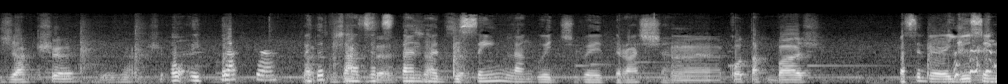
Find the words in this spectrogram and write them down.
Jaksha. Jaksha. Oh, I thought, Russia. I thought Zaksa. Kazakhstan had the same language with Russia. Uh, Kotak Bash. But still, they're using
